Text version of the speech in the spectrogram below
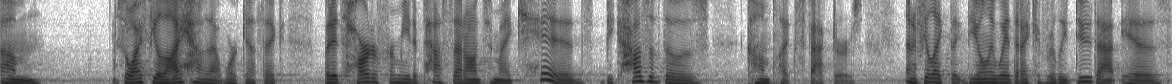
um, so I feel I have that work ethic, but it's harder for me to pass that on to my kids because of those complex factors, and I feel like the, the only way that I could really do that is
